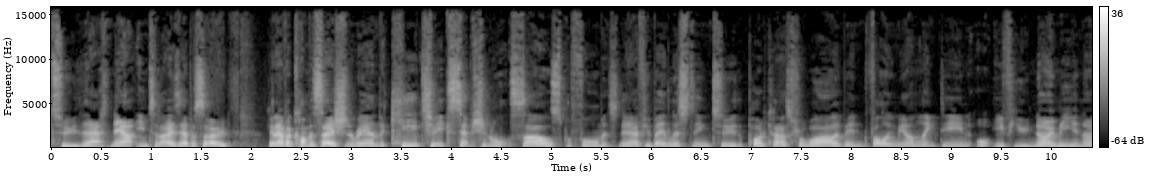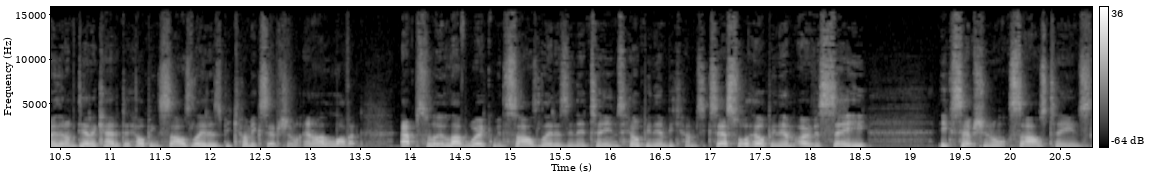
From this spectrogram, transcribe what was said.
to that. Now, in today's episode, we're going to have a conversation around the key to exceptional sales performance. Now, if you've been listening to the podcast for a while, you've been following me on LinkedIn, or if you know me, you know that I'm dedicated to helping sales leaders become exceptional, and I love it absolutely love working with sales leaders in their teams, helping them become successful, helping them oversee exceptional sales teams.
